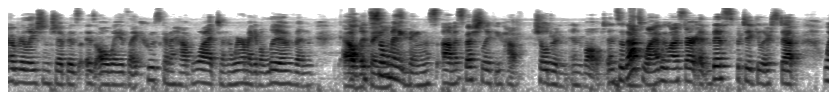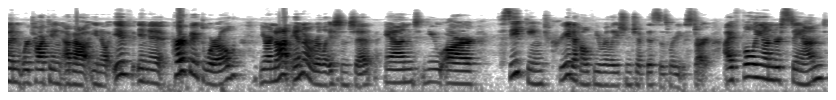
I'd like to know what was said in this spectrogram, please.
a relationship is is always like who's going to have what and where am I going to live and all the things. so many things, um, especially if you have children involved. And so that's why we want to start at this particular step when we're talking about, you know, if in a perfect world you're not in a relationship and you are seeking to create a healthy relationship, this is where you start. I fully understand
